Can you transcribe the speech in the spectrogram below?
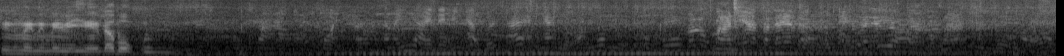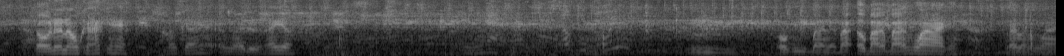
mình mình, mình bị đau bụng Một anh ấy dài này anh ở bên Thái anh ăn đồ ăn rất là ok có lục bà nha tà lên rồi nó nấu cá kìa nấu cá ở ngoài đường hay không? Ừ. Ô cái bà này bán ô bà bán hoa kìa. Bà bán hoa.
